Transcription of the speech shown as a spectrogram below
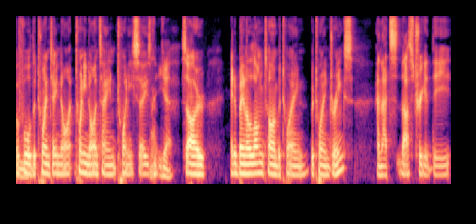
before the 2019-20 season. Yeah. So it had been a long time between between drinks, and that's thus triggered the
